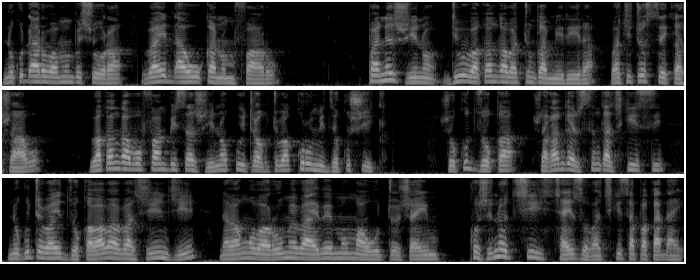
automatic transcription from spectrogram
nokudaro vamombeshora vaidauka nomufaro. Pane zvino ndivo vakanga vatungamirira vachitoseka zvavo. Vakanga vofambisa zvino kuitira kuti vakurumidze kusvika. Zvokudzoka zvakanga zvisingatyisi nokuti vaidzoka vava vazhinji navamwe varume vaive mumauto chaimo. Ko zvino chii chaizovatyisa pakadai?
